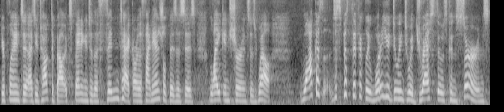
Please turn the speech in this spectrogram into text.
you're planning to, as you talked about, expanding into the fintech or the financial businesses like insurance as well. Walk us just specifically, what are you doing to address those concerns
